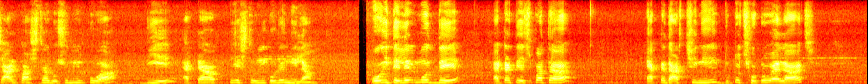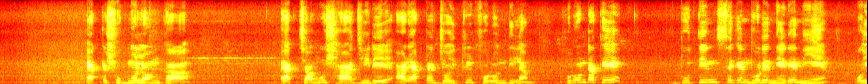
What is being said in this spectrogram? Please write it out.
চার পাঁচটা রসুনের কোয়া দিয়ে একটা পেস্ট তৈরি করে নিলাম। ওই তেলের মধ্যে একটা তেজপাতা, একটা দারচিনি, দুটো ছোটো এলাচ একটা শুকনো লঙ্কা, এক চামচ সা জিরে আর একটা জৈত্রী ফোড়ন দিলাম। ফোড়নটাকে দু তিন সেকেন্ড ধরে নেড়ে নিয়ে ওই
